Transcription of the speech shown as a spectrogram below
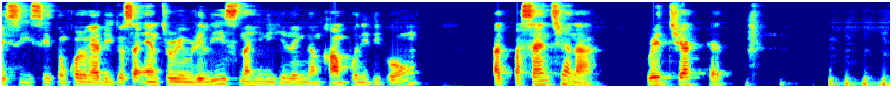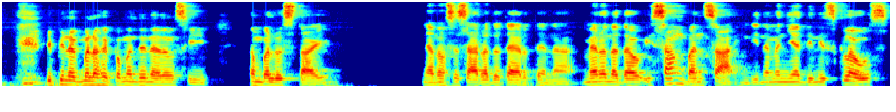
ICC tungkol nga dito sa interim release na hinihiling ng kampo ni Digong at pasensya na, rejected. Ipinagmalaki pa man din na si Tambalustay na si Sara Duterte na meron na daw isang bansa, hindi naman niya dinisclose,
